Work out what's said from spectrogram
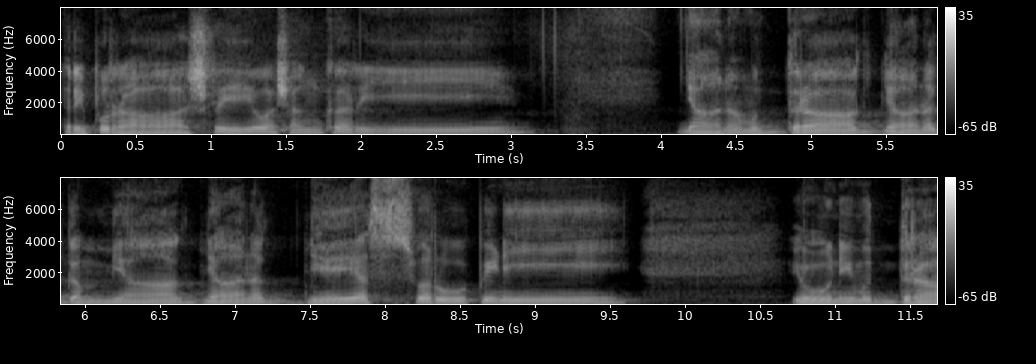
त्रिपुरा श्रीवशङ्करी ज्ञानमुद्रा ज्ञानगम्या ज्ञानज्ञेयस्वरूपिणी योनिमुद्रा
